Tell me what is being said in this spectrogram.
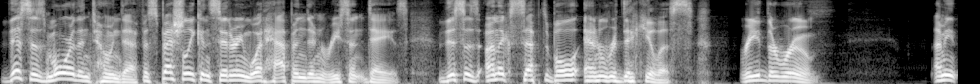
This is more than tone deaf, especially considering what happened in recent days. This is unacceptable and ridiculous. Read the room. I mean,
